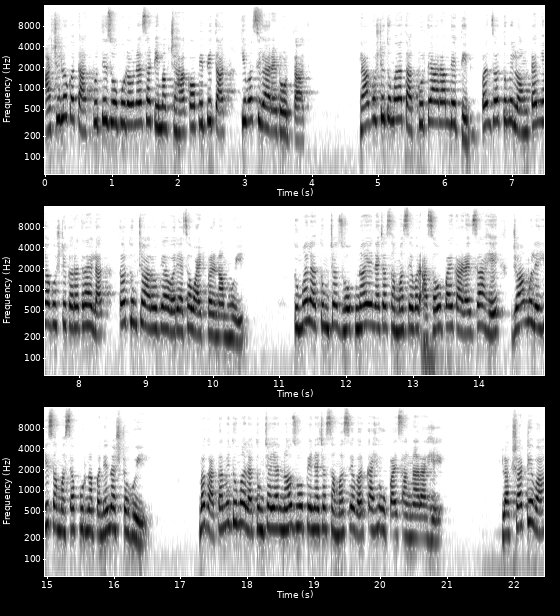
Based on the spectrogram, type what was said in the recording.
अशी लोक तात्पुरती झोप उडवण्यासाठी मग चहा कॉफी पितात किंवा सिगारेट ओढतात. ह्या गोष्टी तुम्हाला तात्पुरते आराम देतील. पण जर तुम्ही लॉंग टाईम ह्या गोष्टी करत राहिलात तर तुमच्या आरोग्यावर याचा वाईट परिणाम होईल. तुम्हाला तुमच्या झोप न येण्याच्या समस्येवर असा उपाय काढायचा आहे ज्यामुळे ही समस्या पूर्णपणे नष्ट होईल. मग आता मी तुम्हाला तुमच्या या न झोप येण्याच्या समस्येवर काही उपाय सांगणार आहे. लक्षात ठेवा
